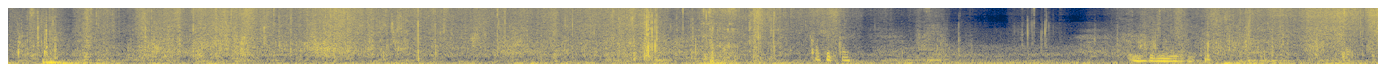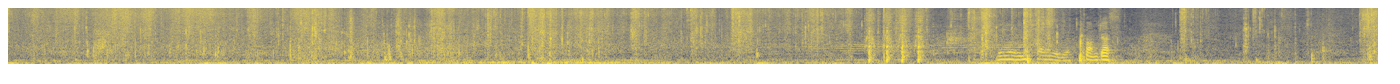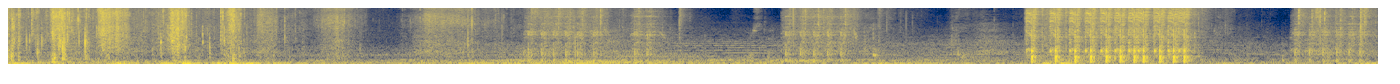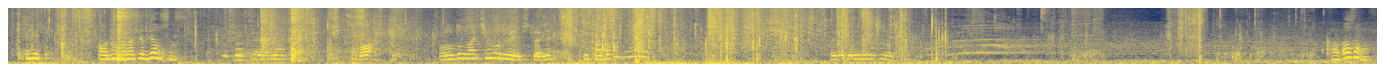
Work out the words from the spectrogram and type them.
Kanka. Tamam gel. Emir. Oradan dolaşabiliyor musunuz? Vuruldum lan kim vurdu beni pistolle? Yukarıda. Pistolle beni vurdu. Karda o zaman.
